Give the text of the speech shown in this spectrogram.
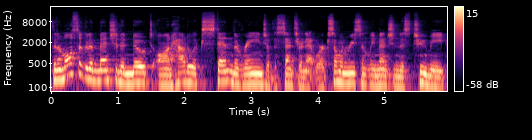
Then I'm also going to mention a note on how to extend the range of the sensor network. Someone recently mentioned this to me,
